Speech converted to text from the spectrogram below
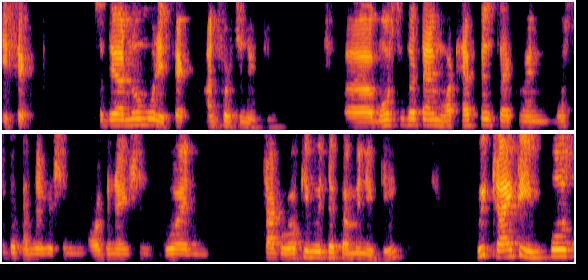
effect. So, they are no more effect, unfortunately. Uh, most of the time what happens like when most of the conservation organizations go and start working with the community we try to impose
